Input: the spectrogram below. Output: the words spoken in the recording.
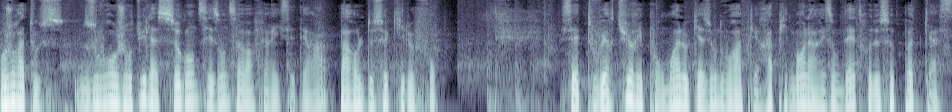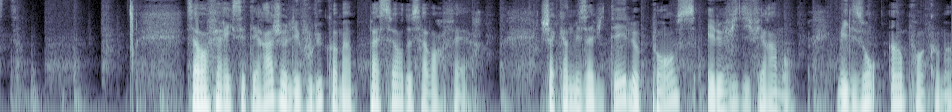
Bonjour à tous, nous ouvrons aujourd'hui la seconde saison de Savoir-faire, etc. Parole de ceux qui le font. Cette ouverture est pour moi l'occasion de vous rappeler rapidement la raison d'être de ce podcast. Savoir-faire, etc., je l'ai voulu comme un passeur de savoir-faire. Chacun de mes invités le pense et le vit différemment, mais ils ont un point commun.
